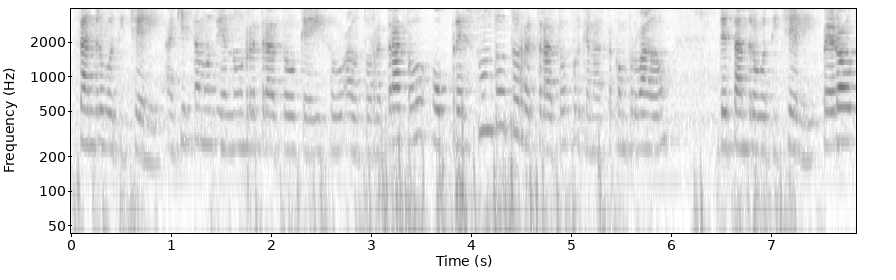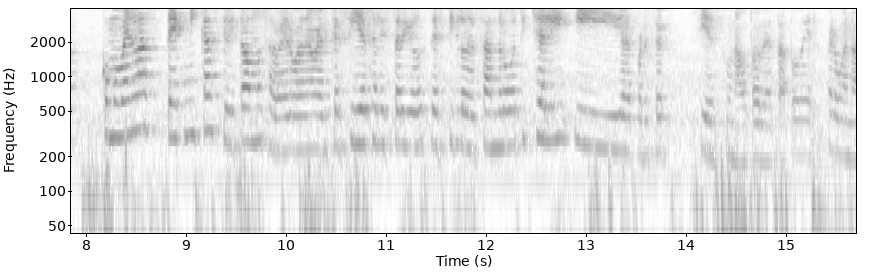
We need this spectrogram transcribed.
Sandro Botticelli. Aquí estamos viendo un retrato que hizo autorretrato o presunto autorretrato, porque no está comprobado, de Sandro Botticelli. Pero como ven las técnicas que ahorita vamos a ver, van a ver que sí es el estilo, de Sandro Botticelli y al parecer sí es un autorretrato de él. Pero bueno,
